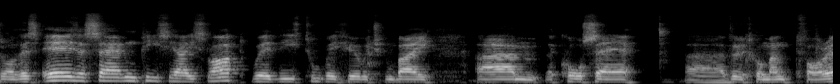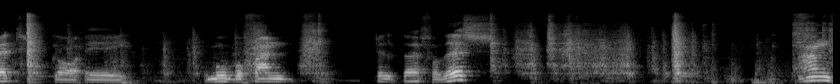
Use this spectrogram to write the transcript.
So this is a 7 PCI slot with these two by here which you can buy um, the Corsair uh, vertical mount for it. Got a removable fan filter for this. And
